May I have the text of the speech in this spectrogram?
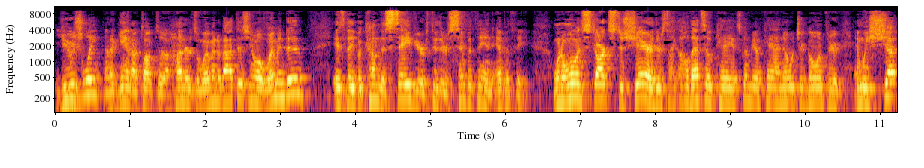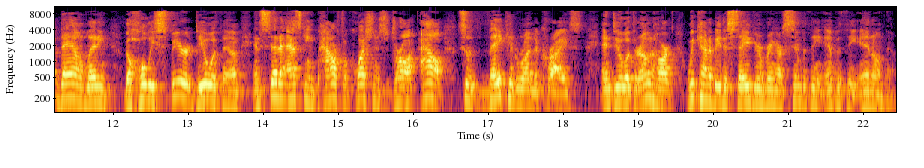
Usually, and again, I've talked to hundreds of women about this. You know what women do? Is they become the savior through their sympathy and empathy. When a woman starts to share, they're just like, oh, that's okay. It's going to be okay. I know what you're going through. And we shut down letting the Holy Spirit deal with them instead of asking powerful questions to draw out so they can run to Christ and deal with their own hearts. We kind of be the savior and bring our sympathy and empathy in on them.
